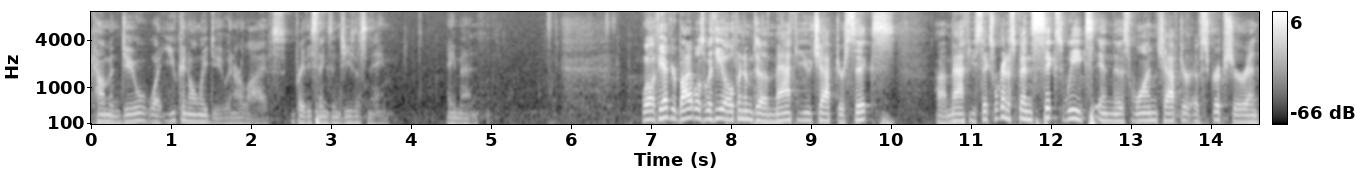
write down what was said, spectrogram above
Come and do what you can only do in our lives. I pray these things in Jesus' name. Amen. Well, if you have your Bibles with you, open them to Matthew chapter 6. Uh, Matthew 6. We're going to spend six weeks in this one chapter of Scripture. And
